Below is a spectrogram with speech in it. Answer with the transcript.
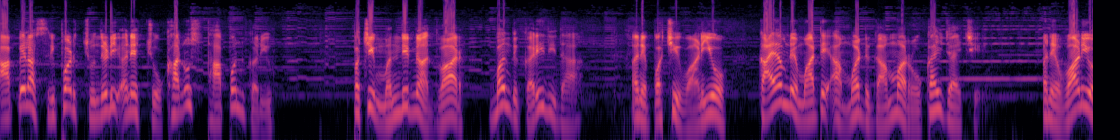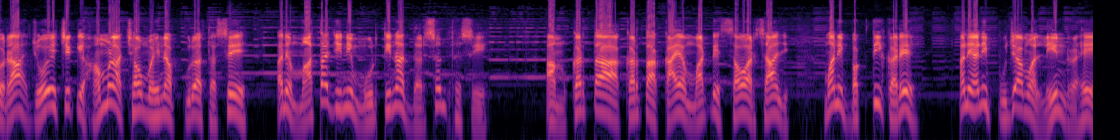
આપેલા શ્રીફળ, ચુંદડી અને ચોખાનું સ્થાપન કર્યું. પછી મંદિરના દ્વાર બંધ કરી દીધા અને પછી વાણીઓ કાયમને માટે આ મઢ ગામમાં રોકાઈ જાય છે. અને વાણીઓ રાહ જોએ છે કે હમણાં છ મહિના પૂરા થશે અને માતાજીની મૂર્તિના દર્શન થશે. આમ કરતા કરતા કાયમ માટે સવાર સાંજ માની ભક્તિ કરે અને આની પૂજામાં લીન રહે.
